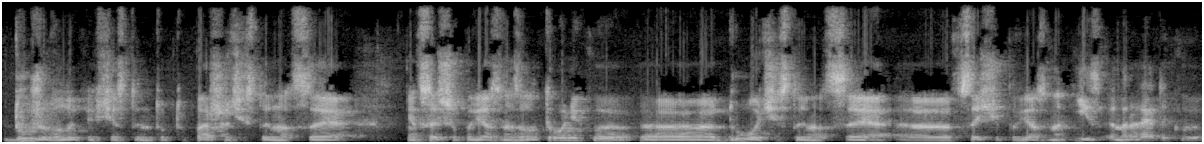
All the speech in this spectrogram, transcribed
дуже великих частин. Тобто, перша частина це все, що пов'язане з електронікою, е, друга частина це е, все, що пов'язане із енергетикою.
